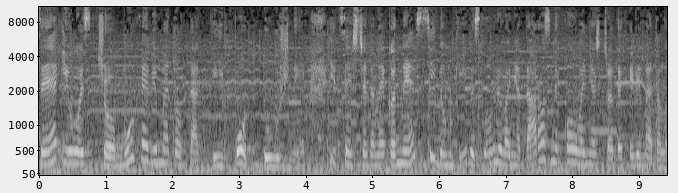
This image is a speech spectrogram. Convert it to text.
це, і ось чому хеві метал такий потужний. І це ще далеко не всі думки, висловлювання та розмірковування щодо хеві металу.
